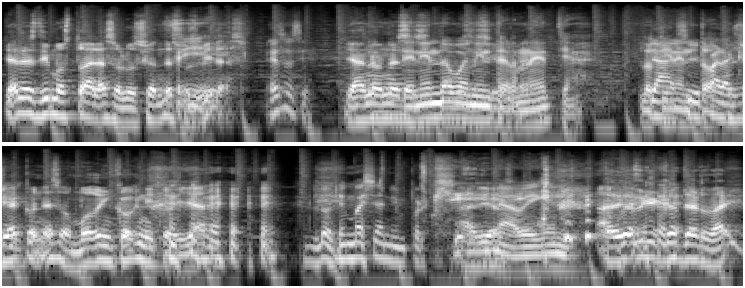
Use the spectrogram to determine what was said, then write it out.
ya les dimos toda la solución de sus vidas. Eso sí. Ya no Teniendo buen decir internet ya. Lo Ya, tienen sí, todo. para Pues ya con eso, modo incógnito y ya. Lo demás ya no importa. Adiós. Naveguen. Adiós, Hunters, bye.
